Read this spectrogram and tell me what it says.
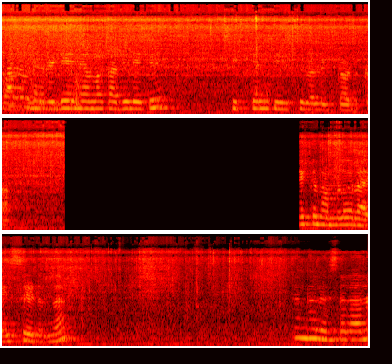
പൗഡർ റെഡി ആയി. നമുക്ക് അതിലേക്ക് ചിക്കൻ പീസുകൾ ഇട്ട് കൊടുക്കാം. ഇതിലേക്ക് നമ്മൾ റൈസ് ഇടുന്ന എന്താ രസലാല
